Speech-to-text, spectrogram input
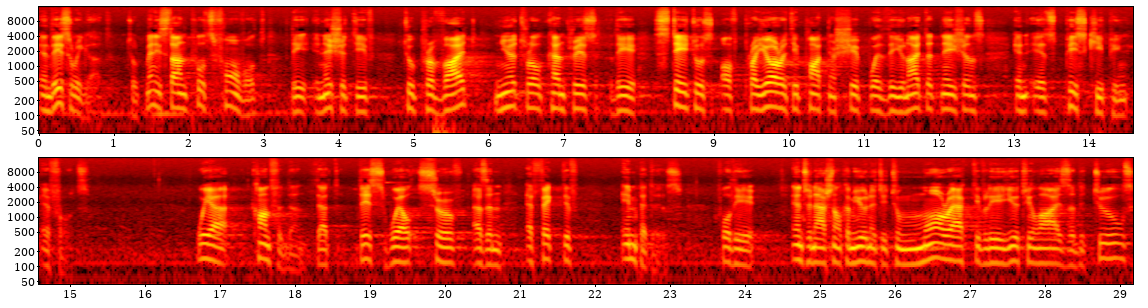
In this regard, Turkmenistan puts forward the initiative to provide neutral countries the status of priority partnership with the United Nations in its peacekeeping efforts. We are confident that this will serve as an effective impetus for the international community to more actively utilize the tools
